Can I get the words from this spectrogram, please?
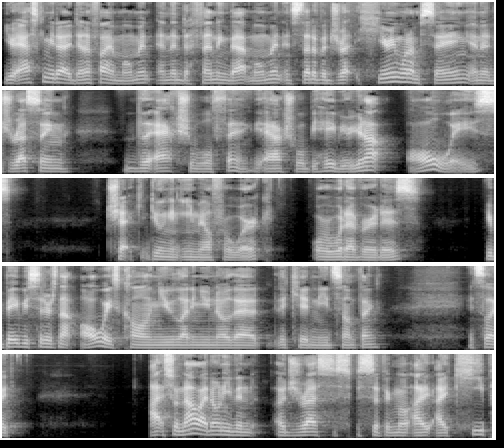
You're asking me to identify a moment and then defending that moment instead of address, hearing what I'm saying and addressing the actual thing, the actual behavior. You're not always check doing an email for work or whatever it is. Your babysitter's not always calling you, letting you know that the kid needs something. It's like, I, so now I don't even address specific mo. I, I keep,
